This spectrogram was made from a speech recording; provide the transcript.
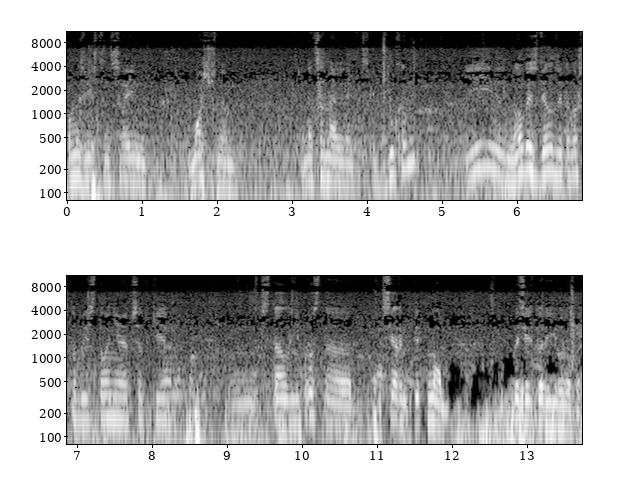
Он известен своим мощным национальным так сказать, духом и много сделал для того, чтобы Эстония все-таки стала не просто серым пятном на территории Европы,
